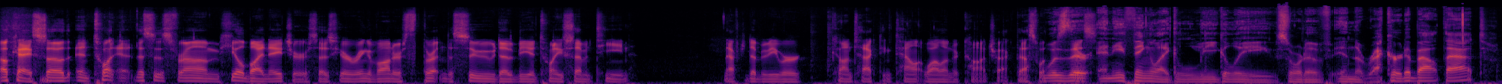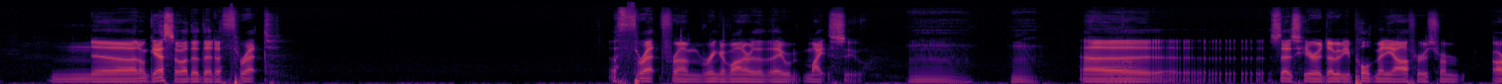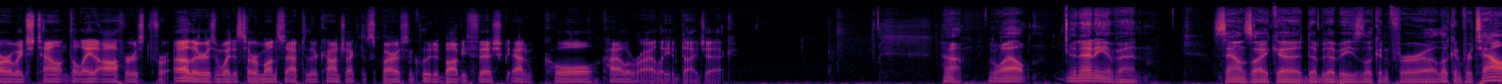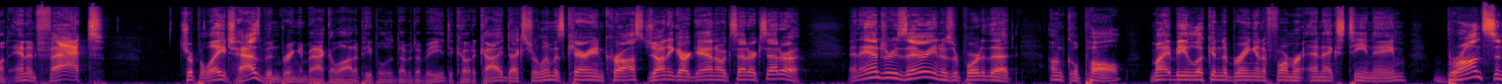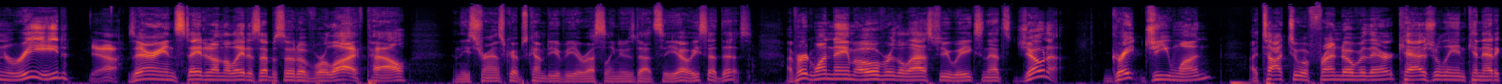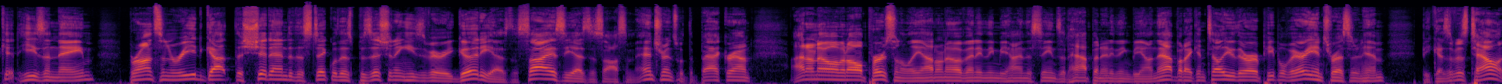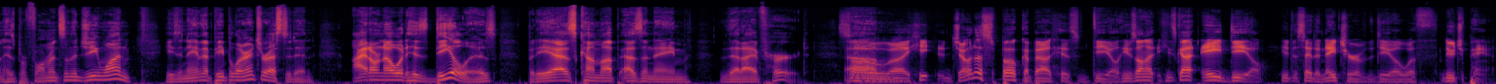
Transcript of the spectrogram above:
Okay, so in 20, this is from Heel by Nature. It says here Ring of Honor threatened to sue WWE in 2017 after WWE were contacting talent while under contract. That's what Was there anything like legally sort of in the record about that? No, I don't guess so. Other than a threat, a threat from Ring of Honor that they might sue. Uh, says here WWE pulled many offers from ROH talent, delayed offers for others, and waited several months after their contract expires. Included Bobby Fish, Adam Cole, Kyle O'Reilly, and Dijak. Huh. Well, in any event, sounds like uh, WWE's looking for uh, looking for talent, and in fact, Triple H has been bringing back a lot of people to WWE: Dakota Kai, Dexter Loomis, Karrion Kross, Johnny Gargano, etc., cetera, et cetera. And Andrew Zarian has reported that Uncle Paul might be looking to bring in a former NXT name, Bronson Reed. Yeah. Zarian stated on the latest episode of We're Live, pal, and these transcripts come to you via WrestlingNews.co. He said this I've heard one name over the last few weeks, and that's Jonah. Great G1. I talked to a friend over there casually in Connecticut. He's a name. Bronson Reed got the shit end of the stick with his positioning. He's very good. He has the size. He has this awesome entrance with the background. I don't know him at all personally. I don't know of anything behind the scenes that happened, anything beyond that, but I can tell you there are people very interested in him because of his talent, his performance in the G1. He's a name that people are interested in. I don't know what his deal is, but he has come up as a name that I've heard. So uh, he Jonah spoke about his deal. He's on a, he's got a deal. He didn't say the nature of the deal with New Japan.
